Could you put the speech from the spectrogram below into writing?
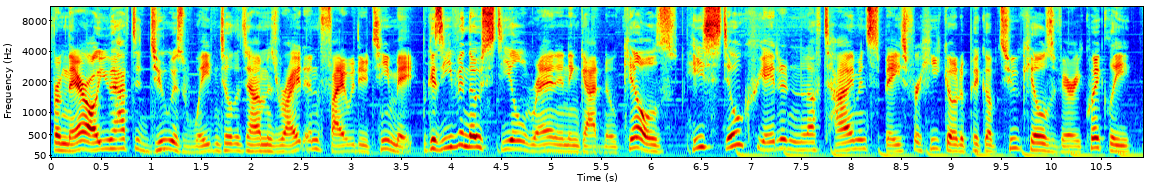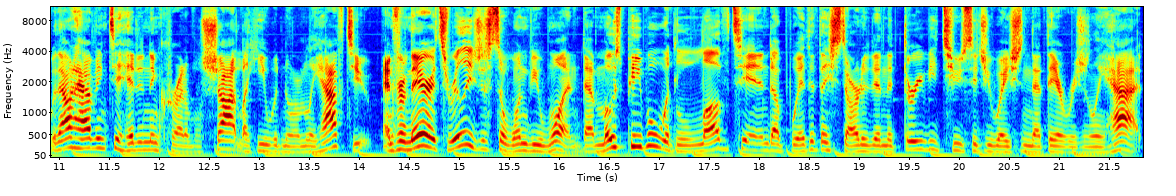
From there, all you have to do is wait until the time is right and fight with your teammate. Because even though Steel ran in and got no kills, he still created enough time and space for Hiko to pick up two kills very quickly without having to hit an incredible shot like he would normally have to. And from there, it's really just a 1v1 that most people would love to end up with if they started in the 3v2 situation that they originally had.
